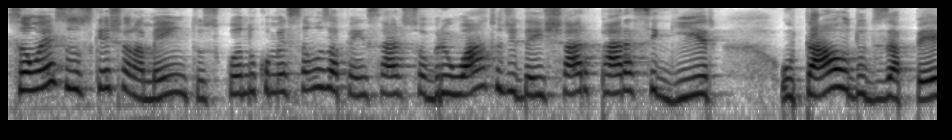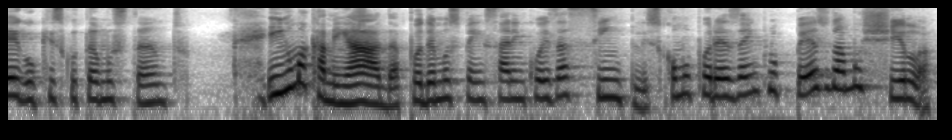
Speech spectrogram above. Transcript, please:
São esses os questionamentos quando começamos a pensar sobre o ato de deixar para seguir, o tal do desapego que escutamos tanto. Em uma caminhada, podemos pensar em coisas simples, como por exemplo o peso da mochila,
